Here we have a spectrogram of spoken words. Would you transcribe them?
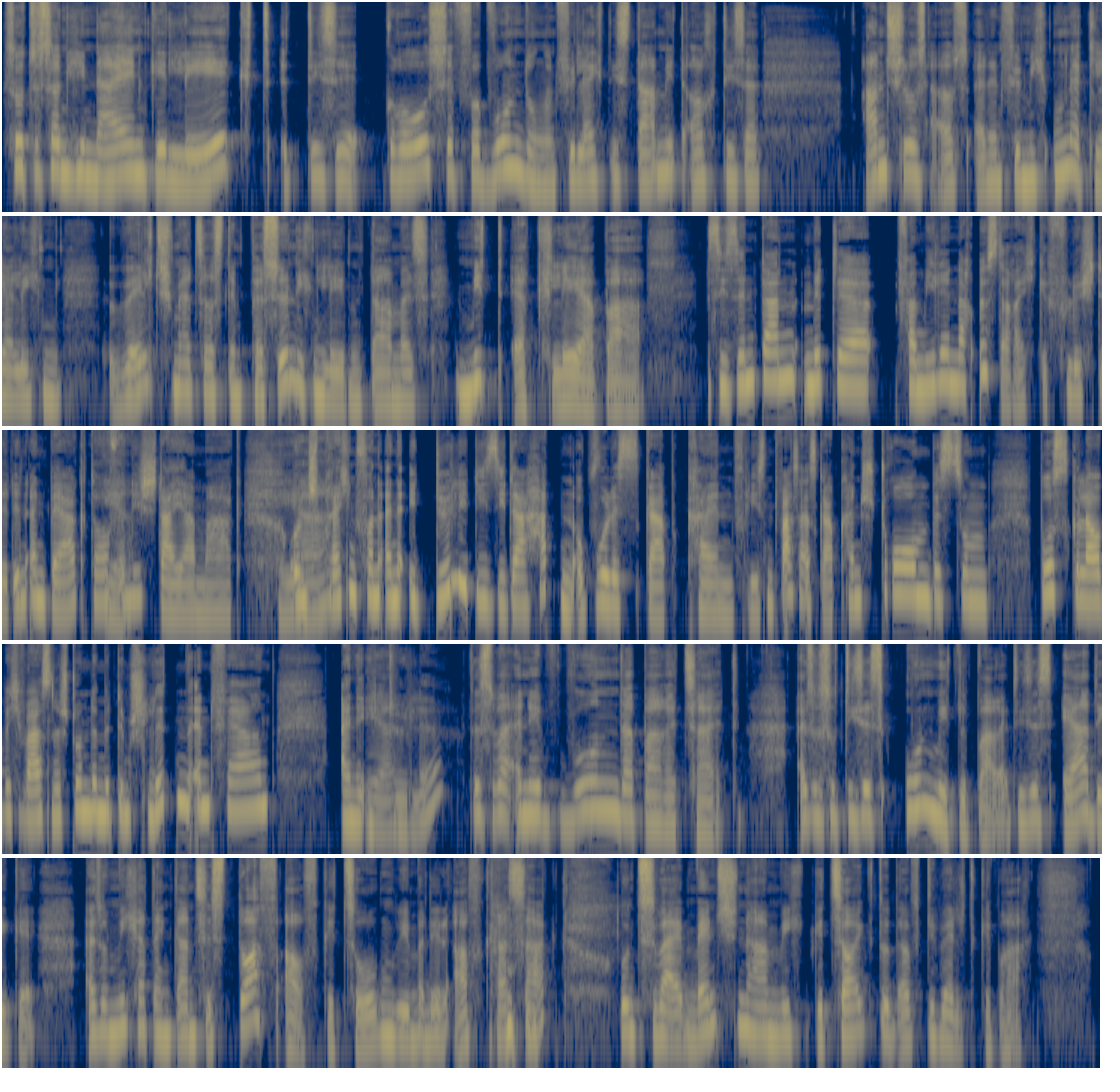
sozusagen hineingelegt, diese große Verwundung. Und vielleicht ist damit auch dieser Anschluss aus einem für mich unerklärlichen Weltschmerz aus dem persönlichen Leben damals miterklärbar. Sie sind dann mit der Familien nach Österreich geflüchtet, in ein Bergdorf Ja. in die Steiermark Ja. und sprechen von einer Idylle, die sie da hatten, obwohl es gab kein fließend Wasser, es gab keinen Strom. Bis zum Bus, glaube ich, war es eine Stunde mit dem Schlitten entfernt. Eine Ja. Idylle? Das war eine wunderbare Zeit. Also so dieses Unmittelbare, dieses Erdige. Also mich hat ein ganzes Dorf aufgezogen, wie man in Afrika sagt. Und zwei Menschen haben mich gezeugt und auf die Welt gebracht.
